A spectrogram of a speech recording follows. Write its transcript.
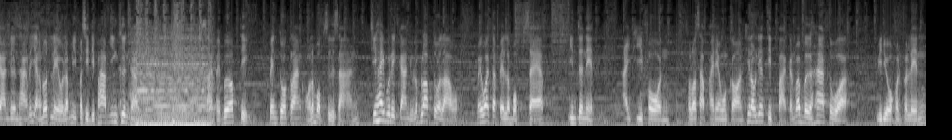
การเดินทางได้อย่างรวดเร็ว และมีประสิทธิภาพยิ่งขึ้นครับ สายไฟเบอร์ออปติกเป็นตัวกลางของระบบสื่อสาร ที่ให้บริการอยู่รอบๆตัวเรา ไม่ว่าจะเป็นระบบแซฟอินเทอร์เน็ต IP โฟนโทรศัพท์ภายในองค์กรที่เราเรียกติดปากกันว่าเบอร์ 5 ตัว วิดีโอคอนเฟอเรนซ์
